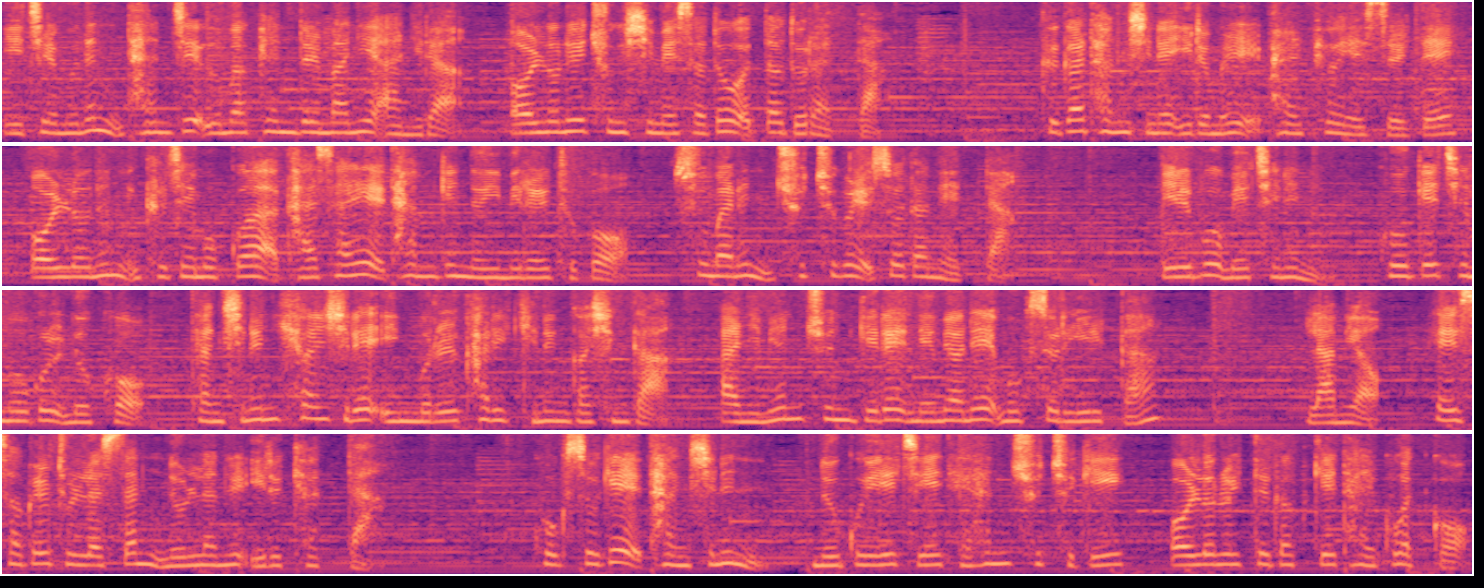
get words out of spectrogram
이 질문은 단지 음악 팬들만이 아니라 언론의 중심에서도 떠돌았다. 그가 당신의 이름을 발표했을 때 언론은 그 제목과 가사에 담긴 의미를 두고 수많은 추측을 쏟아냈다. 일부 매체는 곡의 제목을 놓고 당신은 현실의 인물을 가리키는 것인가 아니면 준길의 내면의 목소리일까? 라며 해석을 둘러싼 논란을 일으켰다. 곡 속의 당신은 누구일지에 대한 추측이 언론을 뜨겁게 달구었고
